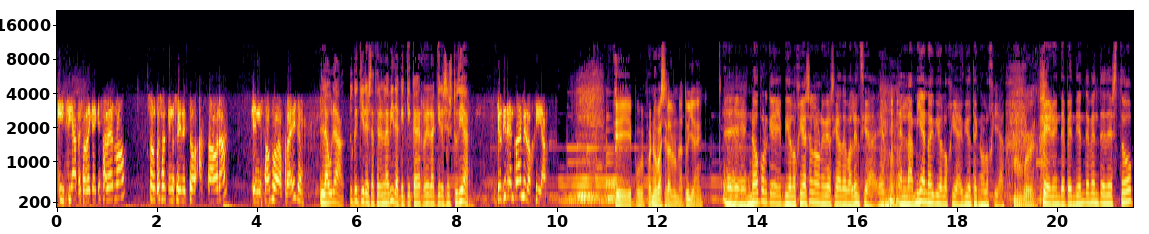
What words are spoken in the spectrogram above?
Y sí, a pesar de que hay que saberlo, son cosas que no se habían hecho hasta ahora, que ni estamos preparados para ello. Laura, ¿tú qué quieres hacer en la vida? ¿Qué, qué carrera quieres estudiar? Yo quiero entrar en biología. Eh, pues, pues no va a ser alumna tuya, ¿eh? Eh, no, porque biología es en la Universidad de Valencia. En, en la mía no hay biología, hay biotecnología. Bueno. Pero independientemente de esto,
